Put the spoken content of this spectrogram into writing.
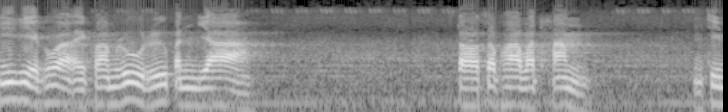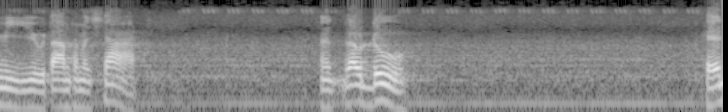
นี่เรียกว่าไอ้ความรู้หรือปัญญา ต่อสภาวธรรม ที่มีอยู่ตามธรรมชาติ เราดู เห็น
